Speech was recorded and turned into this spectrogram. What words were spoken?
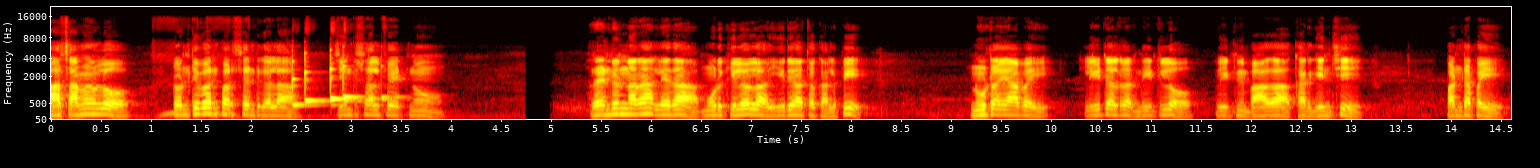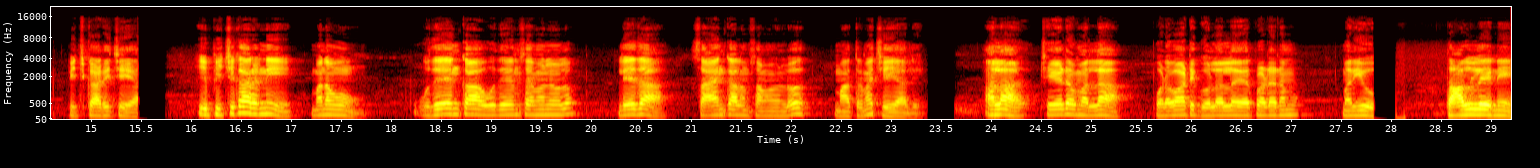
ఆ సమయంలో ట్వంటీ వన్ పర్సెంట్ గల జింక్ సల్ఫేట్ను రెండున్నర లేదా మూడు కిలోల యూరియాతో కలిపి నూట యాభై లీటర్ల నీటిలో వీటిని బాగా కరిగించి పంటపై పిచికారీ చేయాలి. ఈ పిచికారిని మనము ఉదయం కా ఉదయం సమయంలో లేదా సాయంకాలం సమయంలో మాత్రమే చేయాలి. అలా చేయడం వల్ల పొడవాటి గొల్లలు ఏర్పడడం మరియు తాళ్ళులేని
